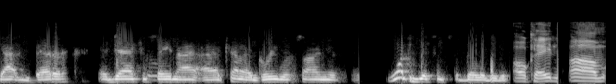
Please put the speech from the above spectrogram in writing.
gotten better at Jackson State, and I, I kind of agree with Sonja. Want to get some stability. Okay. Um,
